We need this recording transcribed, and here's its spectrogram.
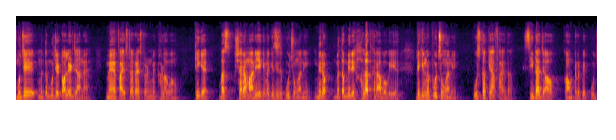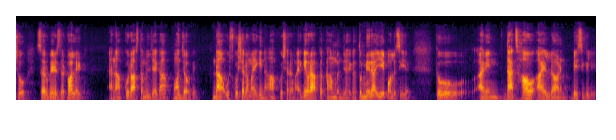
मुझे मतलब मुझे टॉयलेट जाना है। मैं फाइव स्टार रेस्टोरेंट में खड़ा हुआ हूँ। ठीक है? बस शर्म आ रही है कि मैं किसी से पूछूँगा नहीं। मेरा मतलब मेरी हालत खराब हो गई है लेकिन मैं पूछूँगा नहीं। उसका क्या फ़ायदा? सीधा जाओ काउंटर पे पूछो sir where is the toilet and आपको रास्ता मिल जाएगा, आप पहुँच जाओगे। ना उसको शर्म आएगी, ना आपको शर्म आएगी और आपका काम बन जाएगा। तो मेरा ये पॉलिसी है। तो I mean that's how I learn basically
